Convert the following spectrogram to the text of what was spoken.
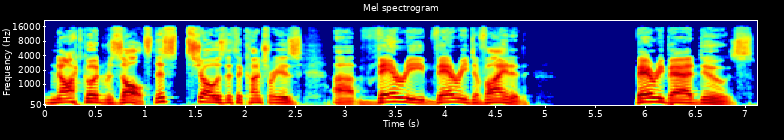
not good results. This shows that the country is uh, very very divided. Very bad news.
